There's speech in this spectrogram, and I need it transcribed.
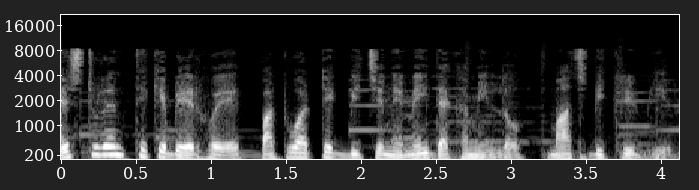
রেস্টুরেন্ট থেকে বের হয়ে পাটুয়ারটেক বিচে নেমেই দেখা মিলল মাছ বিক্রির ভিড়।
